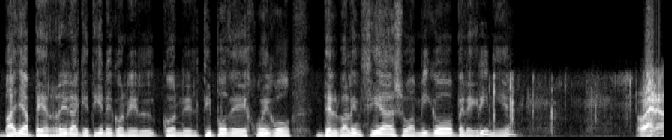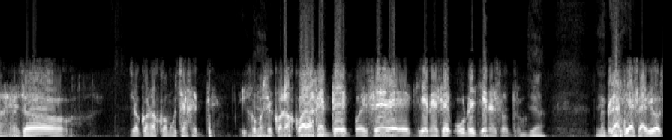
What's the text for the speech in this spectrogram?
vaya perrera que tiene con el, con el tipo de juego del Valencia su amigo Pellegrini, ¿eh? Bueno, yo, yo conozco mucha gente. Y como se conozco a la gente, pues sé quién es uno y quién es otro. Ya. Eh, Gracias a Dios.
